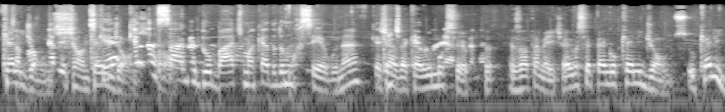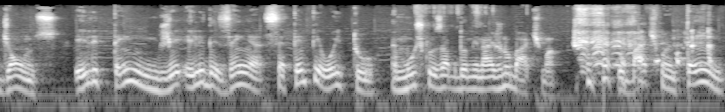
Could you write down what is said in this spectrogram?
Kelly Jones. Kelly Jones. Kelly que, é, Jones, que é da pronto. saga do Batman, queda do morcego, né? Que a é gente da queda do morcego. época, né? Exatamente. Aí você pega o Kelly Jones. O Kelly Jones, ele tem um ele desenha 78 músculos abdominais no Batman. o Batman tem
